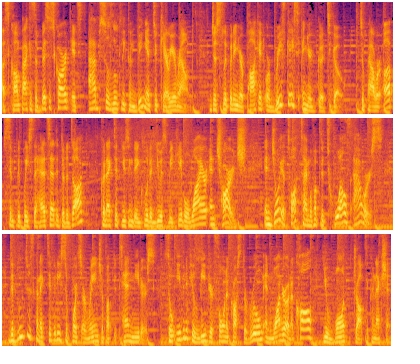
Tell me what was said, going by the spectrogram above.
As compact as a business card, it's absolutely convenient to carry around. Just slip it in your pocket or briefcase and you're good to go. To power up, simply place the headset into the dock, connect it using the included USB cable wire, and charge. Enjoy a talk time of up to 12 hours. The Bluetooth connectivity supports a range of up to 10 meters, so even if you leave your phone across the room and wander on a call, you won't drop the connection.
